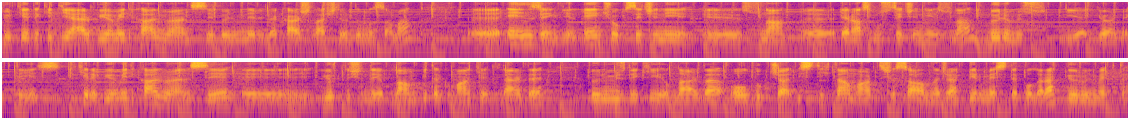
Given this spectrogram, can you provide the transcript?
Türkiye'deki diğer biyomedikal mühendisliği bölümleriyle karşılaştırdığımız zaman e, en zengin, en çok seçeneği e, sunan, e, Erasmus seçeneği sunan bölümüz diye görmekteyiz. Bir kere biyomedikal mühendisliği yurt dışında yapılan bir takım anketlerde önümüzdeki yıllarda oldukça istihdam artışı sağlanacak bir meslek olarak görülmekte.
